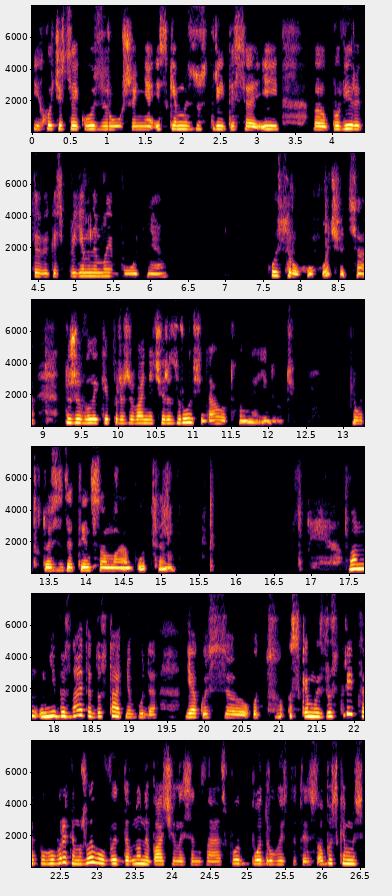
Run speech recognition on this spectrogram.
і хочеться якогось зрушення, і з кимось зустрітися, і е, повірити в якесь приємне майбутнє. Якогось руху хочеться. Дуже велике переживання через гроші, да, от вони йдуть. От хтось з дитинства має бути. Вам, ніби, знаєте, достатньо буде якось е, от з кимось зустрітися, поговорити. Можливо, ви давно не бачилися, не знаю, з подругою з дитинства, або з кимось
